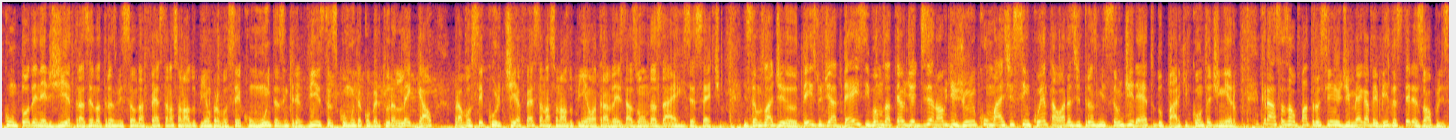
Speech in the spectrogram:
com toda a energia, trazendo a transmissão da Festa Nacional do Pinhão para você, com muitas entrevistas, com muita cobertura legal para você curtir a Festa Nacional do Pinhão através das ondas da RC7. Estamos lá de- desde o dia 10 e vamos até o dia 19 de junho com mais de 50 horas de transmissão direto do Parque Conta Dinheiro. Graças ao patrocínio de Mega Bebidas Teresópolis,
